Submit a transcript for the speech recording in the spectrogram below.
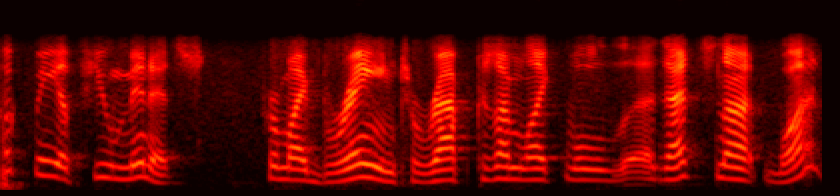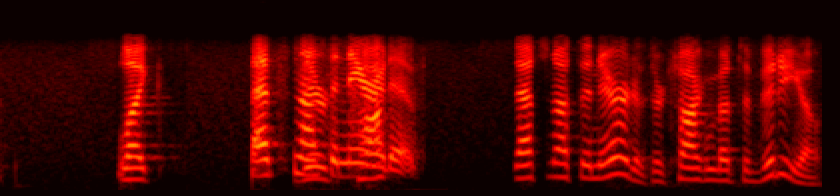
took me a few minutes for my brain to wrap because I'm like, well, uh, that's not what? Like, That's not the talk- narrative. that's not the narrative. They're talking about the video.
